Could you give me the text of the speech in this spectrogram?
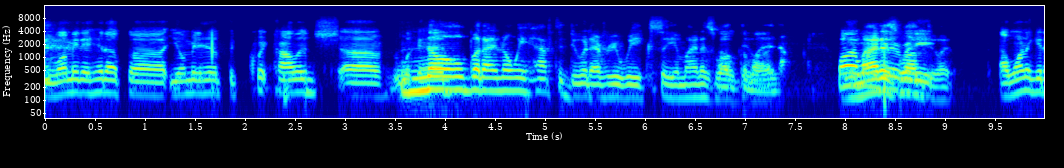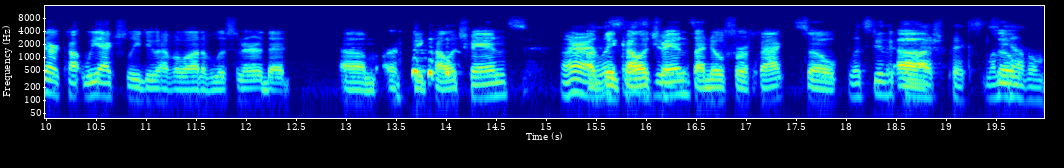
you want me to hit up? Uh, you want me to hit up the quick college? Uh, look ahead? no, but I know we have to do it every week, so you might as well Oh, do it. Well, I you wanna might as well do it. I want to get our. Co- we actually do have a lot of listener that um, are big college fans. All right, are big college do it. fans. I know for a fact. So Let's do the Uh, collage picks. Let so me have them.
